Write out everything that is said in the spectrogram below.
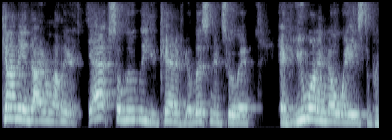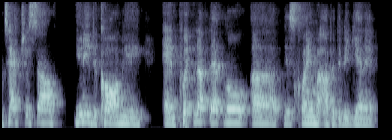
can i be indicted on my lyrics yeah absolutely you can if you're listening to it. If you want to know ways to protect yourself you need to call me and putting up that little uh, disclaimer up at the beginning.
